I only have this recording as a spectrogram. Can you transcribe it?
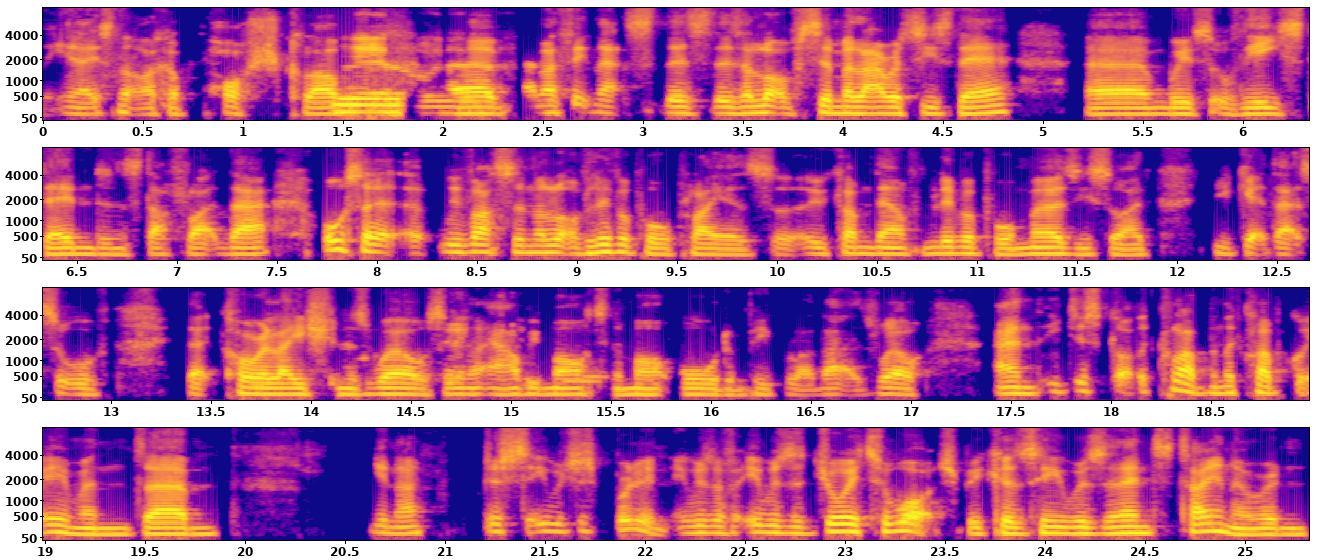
you know it's not like a posh club. Yeah, yeah. Um, and I think that's there's there's a lot of similarities there um, with sort of the East End and stuff like that. Also uh, with us and a lot of Liverpool players uh, who come down from Liverpool Merseyside you get that sort of that correlation as well. So you know Alvin Martin and Mark Ward and people like that as well. And he just got the club and the club got him and um, you know just he was just brilliant. It was a it was a joy to watch because he was an entertainer, and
